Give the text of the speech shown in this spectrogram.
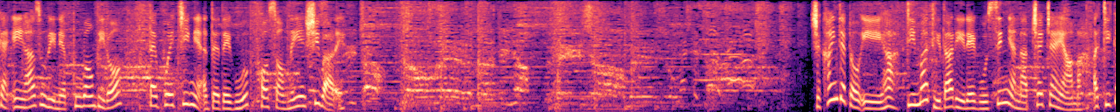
ခံအင်အားစုတွေနဲ့ပူးပေါင်းပြီးတော့တိုက်ပွဲကြီးနဲ့အသေးသေးကိုဖော်ဆောင်နေရရှိပါတယ်။ ရခိုင်တပ်တော် AA ဟာဒီမဒေသတွေတဲကိုစစ်ညံတာဖြတ်ချရမှာအဓိက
